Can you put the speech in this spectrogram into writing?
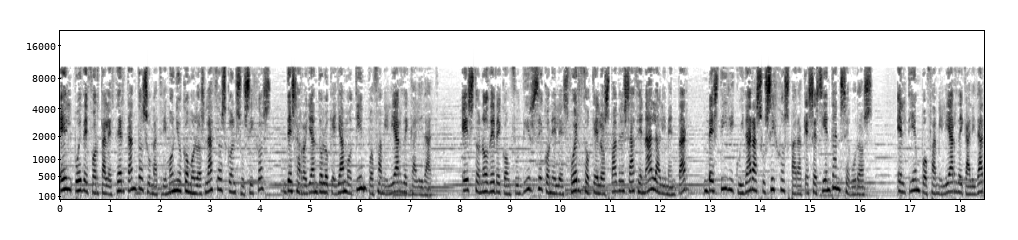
Él puede fortalecer tanto su matrimonio como los lazos con sus hijos, desarrollando lo que llamo tiempo familiar de calidad. Esto no debe confundirse con el esfuerzo que los padres hacen al alimentar, vestir y cuidar a sus hijos para que se sientan seguros. El tiempo familiar de calidad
